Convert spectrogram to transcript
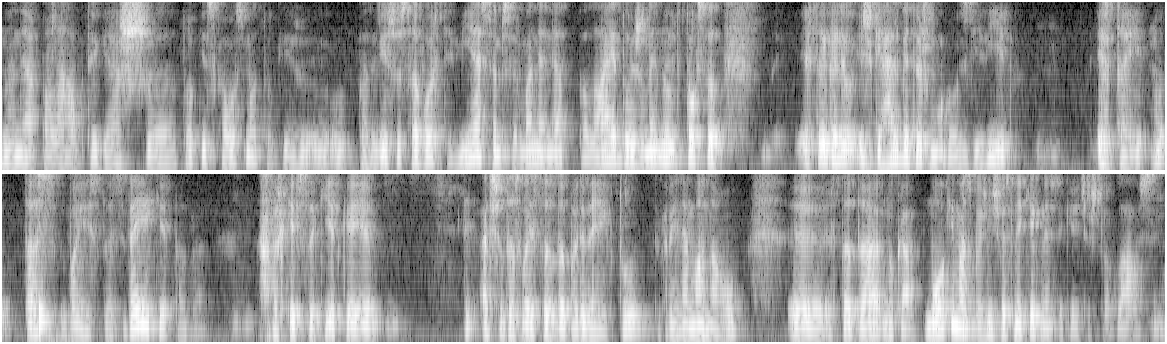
Nu ne, palauk, taigi aš e, tokį skausmą tokį padarysiu savo artimiesiems ir mane net palaido, žinai, nu ir toks, ir tai galėjau išgelbėti žmogaus gyvybę. Ir tai, nu, tas vaistas veikia tada. Ar kaip sakyt, kai ar šitas vaistas dabar veiktų, tikrai nemanau. E, ir tada, nu ką, mokymas bažnyčios niekiek nesikeičia šito klausimu.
